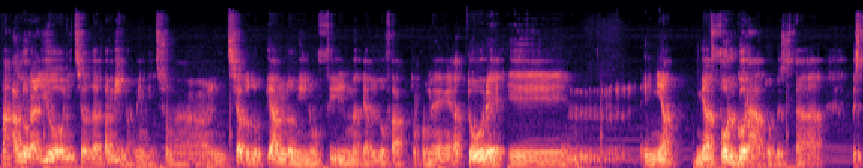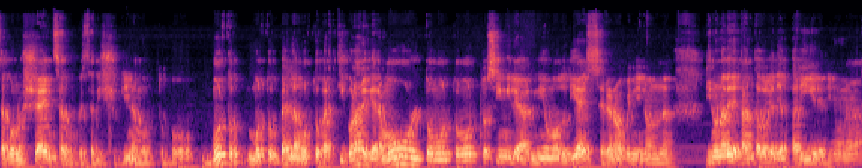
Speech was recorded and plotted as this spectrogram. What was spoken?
Ma allora io ho iniziato da bambino, quindi insomma ho iniziato doppiandomi in un film che avevo fatto come attore e, e mi ha mi ha folgorato questa, questa conoscenza con questa disciplina molto, molto, molto bella, molto particolare, che era molto, molto, molto simile al mio modo di essere, no? quindi non, di non avere tanta voglia di apparire, di non,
